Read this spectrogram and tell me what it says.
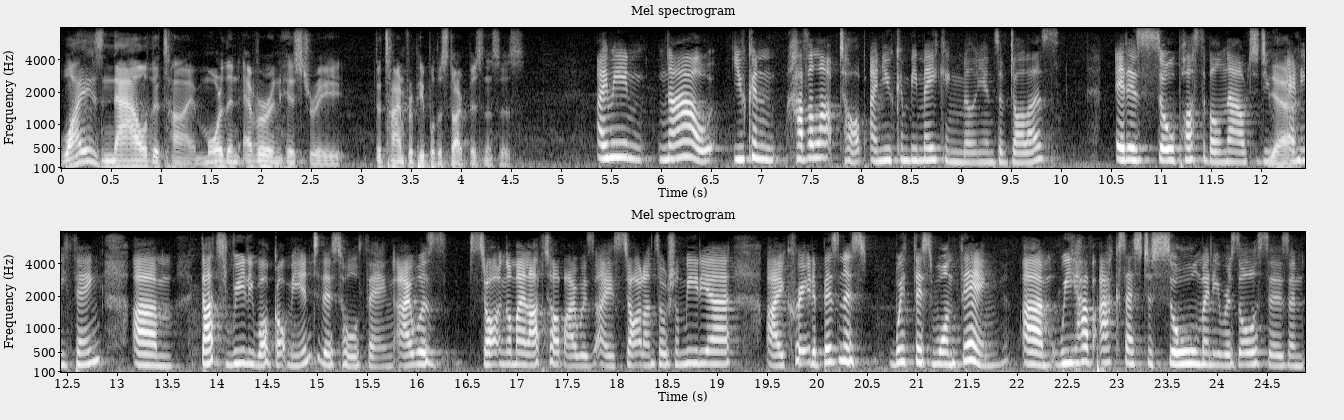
Why is now the time, more than ever in history, the time for people to start businesses? I mean, now you can have a laptop and you can be making millions of dollars. It is so possible now to do Yeah. anything. Um, that's really what got me into this whole thing. I was starting on my laptop. I was I started on social media. I created a business with this one thing. Um, we have access to so many resources and.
